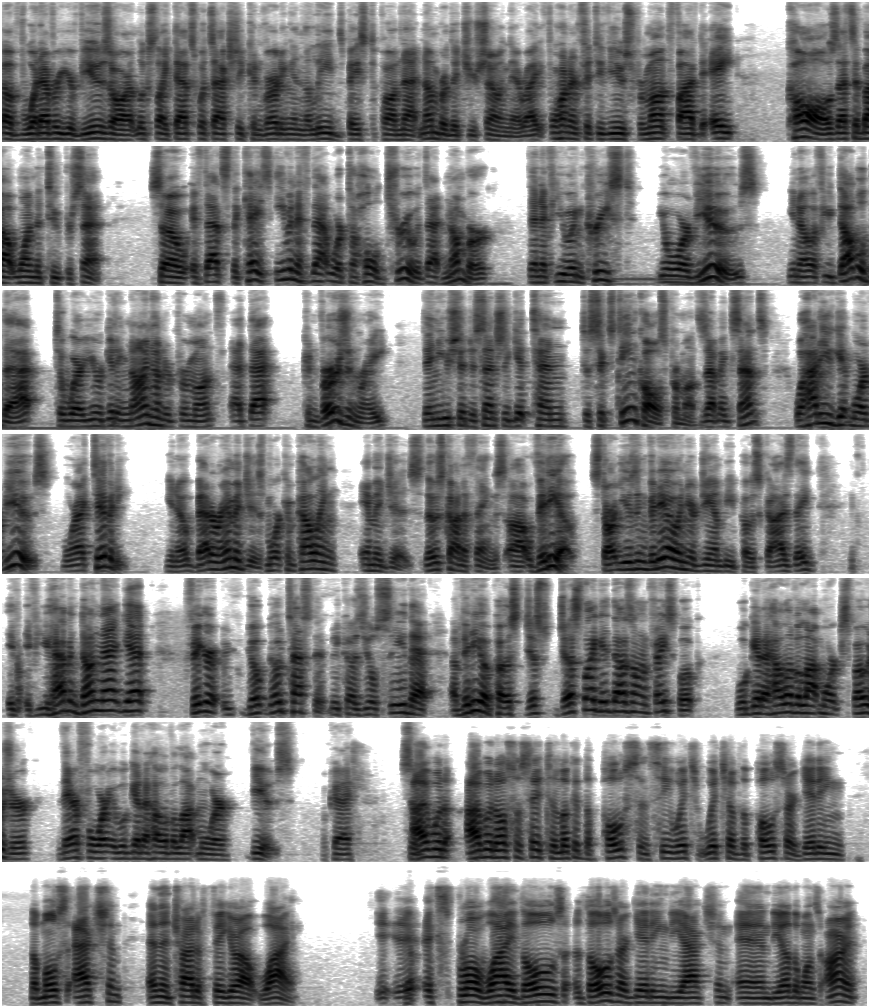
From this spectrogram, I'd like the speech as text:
of whatever your views are, it looks like that's what's actually converting in the leads based upon that number that you're showing there, right? 450 views per month, five to eight calls, that's about one to two percent. So if that's the case, even if that were to hold true at that number, then if you increased your views, you know, if you doubled that to where you're getting 900 per month at that conversion rate, then you should essentially get 10 to 16 calls per month. Does that make sense? Well, how do you get more views, more activity, you know, better images, more compelling images, those kind of things. Uh, video, start using video in your GMB post, guys. They, if, if you haven't done that yet, figure go go test it because you'll see that a video post just just like it does on Facebook will get a hell of a lot more exposure. Therefore, it will get a hell of a lot more views. Okay. So I would I would also say to look at the posts and see which which of the posts are getting the most action, and then try to figure out why yep. explore why those those are getting the action and the other ones aren't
